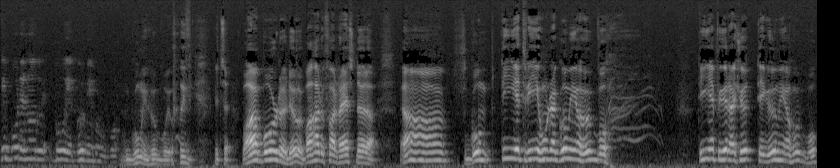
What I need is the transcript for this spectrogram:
Vi borde nog bo i gummihuvud. Gummihuvud. Var bor du du? Vad har du för adress då? Ja, gum, 10 300 gummi och huvud. 10 470 gummi och huvud.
